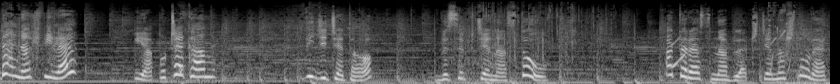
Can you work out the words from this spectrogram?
Daj na chwilę. Ja poczekam. Widzicie to? Wysypcie na stół. A teraz nawleczcie na sznurek.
